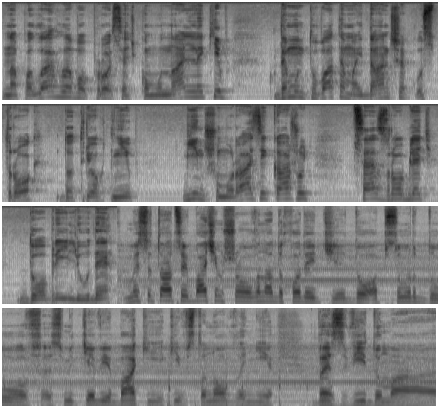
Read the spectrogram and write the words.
Наполегливо просять комунальників демонтувати майданчик у строк до трьох днів. В іншому разі кажуть, це зроблять добрі люди. Ми ситуацію бачимо, що вона доходить до абсурду. Сміттєві баки, які встановлені без відома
